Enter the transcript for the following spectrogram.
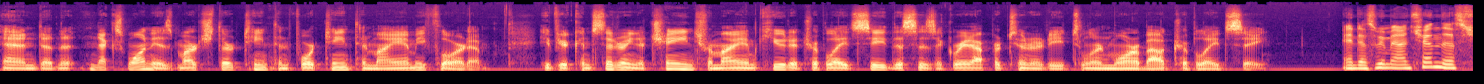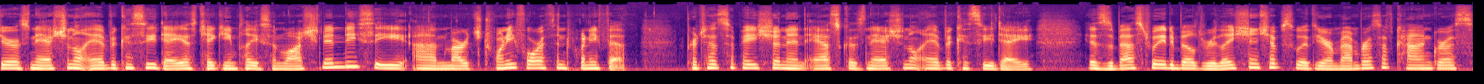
And uh, the next one is March 13th and 14th in Miami, Florida. If you're considering a change from IMQ to Triple HC, this is a great opportunity to learn more about Triple HC. And as we mentioned, this year's National Advocacy Day is taking place in Washington, D.C. on March 24th and 25th. Participation in ASCA's National Advocacy Day is the best way to build relationships with your members of Congress,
